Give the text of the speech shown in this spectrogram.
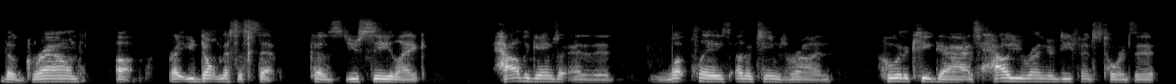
the ground up, right? You don't miss a step because you see like how the games are edited, what plays other teams run, who are the key guys, how you run your defense towards it,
